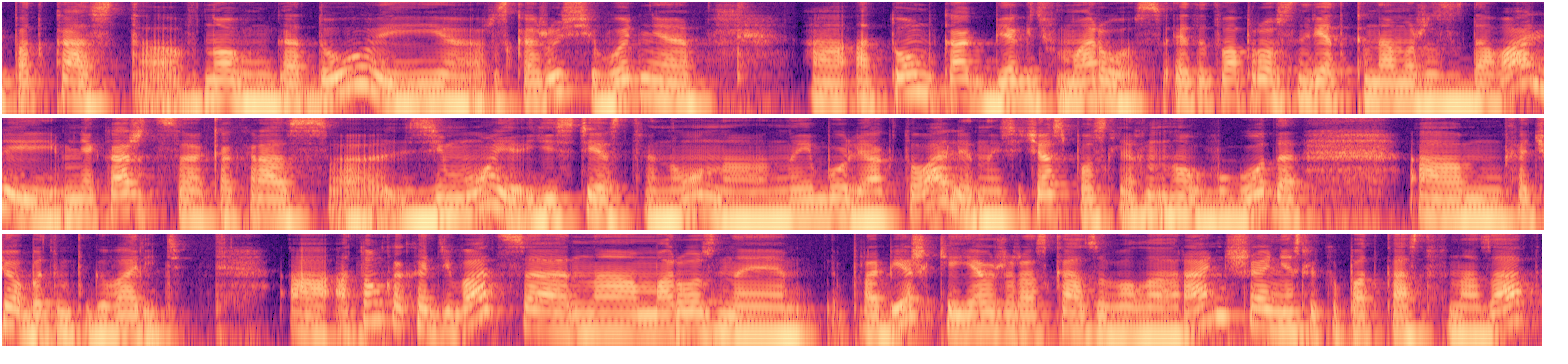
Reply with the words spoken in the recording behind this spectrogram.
подкаст а, в новом году, и расскажу сегодня а, о том, как бегать в мороз. Этот вопрос нередко нам уже задавали, и мне кажется, как раз а, зимой, естественно, он наиболее актуален, и сейчас после Нового года хочу об этом поговорить. А, о том, как одеваться на морозные пробежки, я уже рассказывала раньше, несколько подкастов назад,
